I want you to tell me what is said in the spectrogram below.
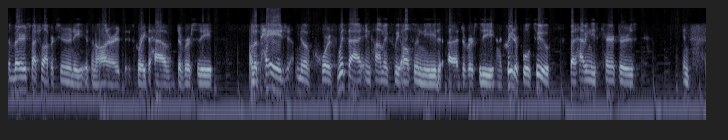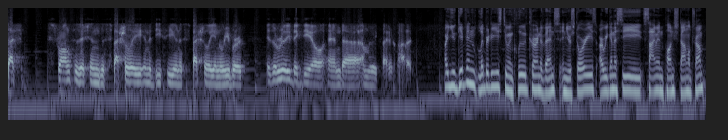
a very special opportunity. It's an honor. It's, it's great to have diversity on the page. You know, of course, with that in comics, we also need uh, diversity in the creator pool too but having these characters in such strong positions, especially in the DCU and especially in Rebirth, is a really big deal, and uh, I'm really excited about it. Are you given liberties to include current events in your stories? Are we going to see Simon punch Donald Trump?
